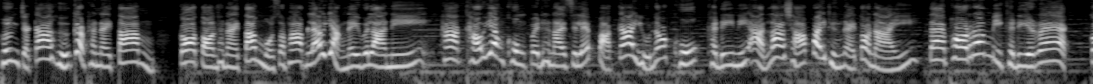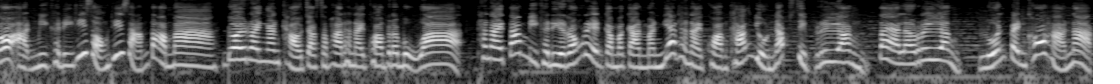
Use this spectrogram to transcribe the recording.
เพิ่งจะกล้าหือกับทนายตั้ม ก็ตอนทนายตั้มหมดสภาพแล้วอย่างในเวลานี้ หากเขายังคงเป็นทนายเซเลบปากก้าอยู่นอกคุก คดีนี้อาจล่าช้าไปถึงไหนต่อไหน แต่พอเริ่มมีคดีแรกก็อาจมีคดีที่ 2 ที่ 3 ตามมา โดยรายงานข่าวจากสภาทนายความระบุว่า ทนายตั้มมีคดีร้องเรียนกรรมการมันญาทนายความค้างอยู่นับสิบเรื่อง แต่ละเรื่องล้วนเป็นข้อหาหนัก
